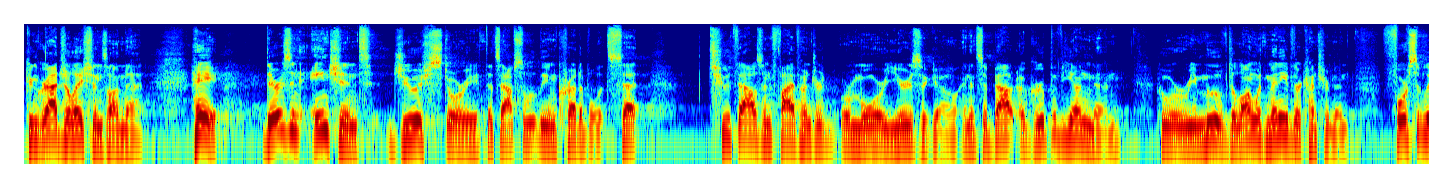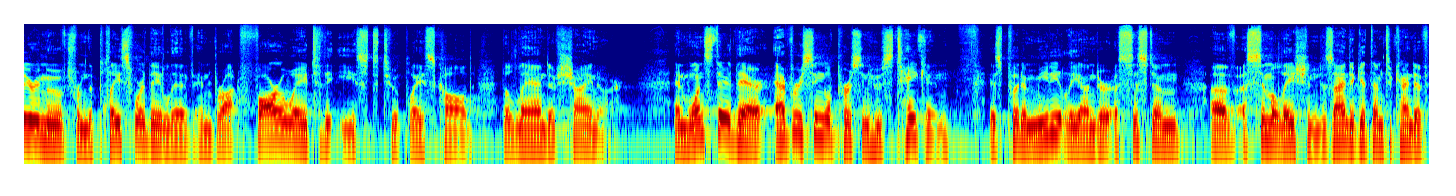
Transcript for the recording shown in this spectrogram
congratulations on that. Hey, there's an ancient Jewish story that's absolutely incredible. It's set 2,500 or more years ago, and it's about a group of young men who were removed, along with many of their countrymen, forcibly removed from the place where they live and brought far away to the east to a place called the land of Shinar. And once they're there, every single person who's taken is put immediately under a system of assimilation designed to get them to kind of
